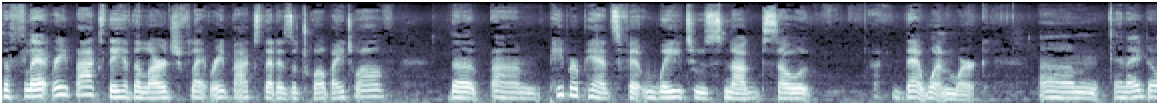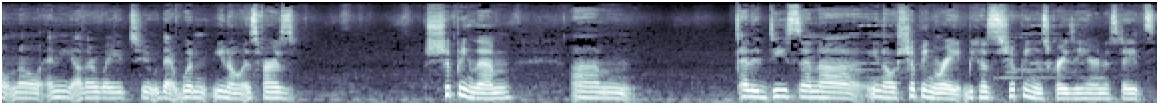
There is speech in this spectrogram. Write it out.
the flat rate box, they have the large flat rate box that is a 12 by 12. The um, paper pads fit way too snug, so that wouldn't work. Um, and I don't know any other way to, that wouldn't, you know, as far as shipping them, um, at a decent, uh, you know, shipping rate because shipping is crazy here in the States.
